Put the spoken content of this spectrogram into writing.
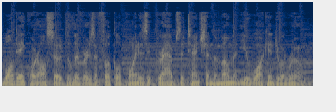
Wall decor also delivers a focal point as it grabs attention the moment you walk into a room.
